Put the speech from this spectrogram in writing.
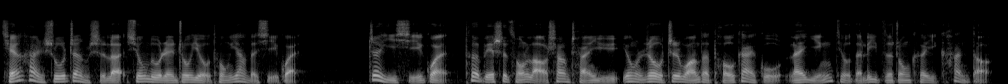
前汉书》证实了匈奴人中有同样的习惯，这一习惯，特别是从老上单于用肉之王的头盖骨来饮酒的例子中可以看到。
